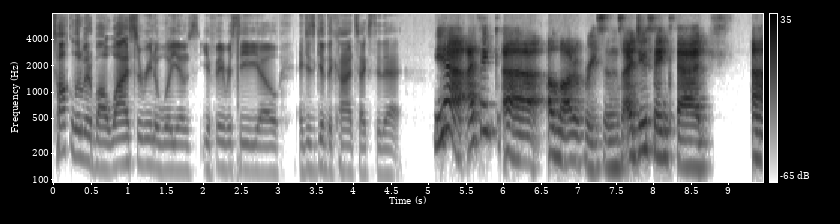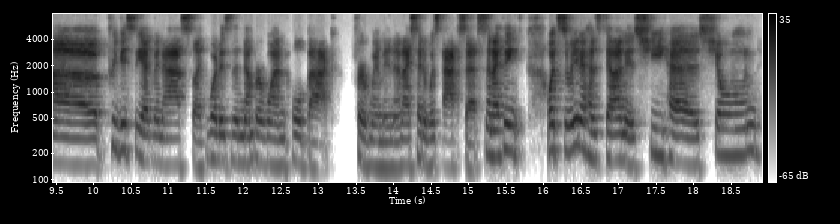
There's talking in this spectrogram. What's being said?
talk a little bit about why Serena Williams, your favorite CEO, and just give the context to that. Yeah, I think uh, a lot of reasons. I do think that uh, previously I'd been asked like, what is the number one holdback for women? And I said it was access. And I think what Serena has done is she has shown,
